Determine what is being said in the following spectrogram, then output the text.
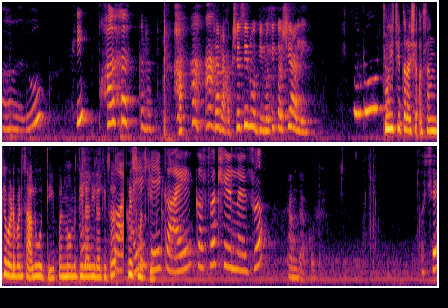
अरू ही हा हा करत हा त्या राक्षसीन होती मग ती कशी आली? रुहीची तर अशी असंख्य बडबड चालू होती पण मग मी तिला दिलं तिचं क्रिसमस हे गिफ्ट काय? कसं खेळायचं थांब दाखवते. कसे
